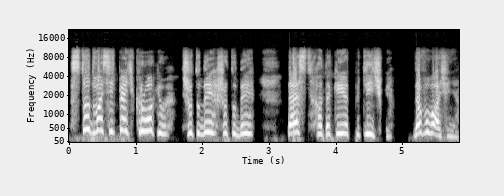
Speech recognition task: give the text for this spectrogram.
125 кроків, що туди, що туди. Тест отакий от петлічки. До побачення.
